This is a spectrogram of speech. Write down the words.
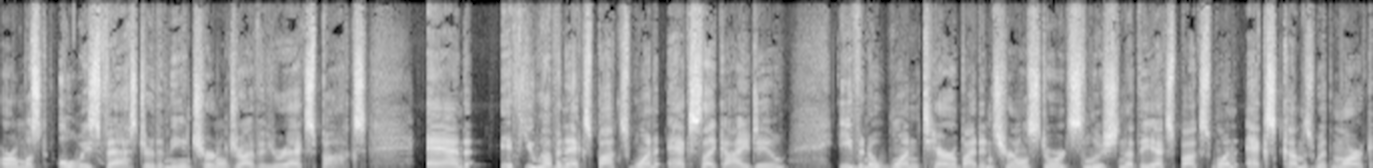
are almost always faster than the internal drive of your Xbox. And if you have an Xbox One X like I do, even a one terabyte internal storage solution that the Xbox One X comes with, Mark,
